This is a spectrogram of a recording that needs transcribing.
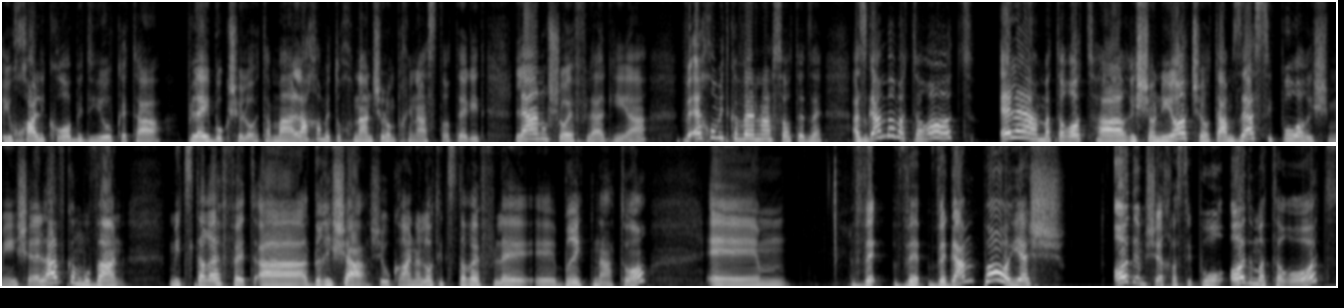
יוכל לקרוא בדיוק את ה playbook שלו, את המהלך המתוכנן שלו מבחינה אסטרטגית, לאן הוא שואף להגיע, ואיך הוא מתכוון לעשות את זה. אז גם במטרות, אלה המטרות הראשוניות שאותם, זה הסיפור הרשמי, שאליו כמובן מצטרפת הדרישה שאוקראינה לא תצטרף לברית נאט"ו. ו- ו- וגם פה יש עוד המשך לסיפור, עוד מטרות.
